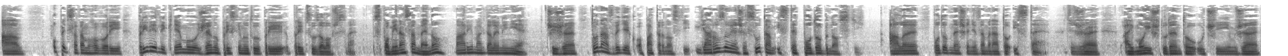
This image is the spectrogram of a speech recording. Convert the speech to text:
a opäť sa tam hovorí, priviedli k nemu ženu pristinutú pri, pri cudzoložstve. Spomína sa meno Márie Magdalény? Nie. Čiže to nás vedie k opatrnosti. Ja rozumiem, že sú tam isté podobnosti, ale podobné ešte neznamená to isté. Že aj mojich študentov učím, že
